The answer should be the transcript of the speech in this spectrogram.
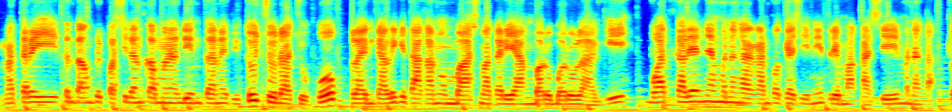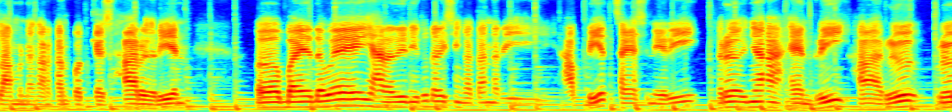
materi tentang privasi dan keamanan di internet itu sudah cukup. Lain kali kita akan membahas materi yang baru-baru lagi. Buat kalian yang mendengarkan podcast ini, terima kasih mendengar, telah mendengarkan podcast Harerin. Eh, by the way, Harerin itu dari singkatan dari Hafid, saya sendiri, Re-nya Henry, Hare, Re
